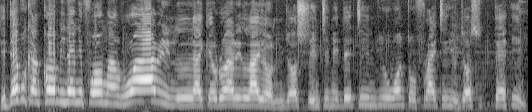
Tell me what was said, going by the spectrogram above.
The devil can come in any form and roaring like a roaring lion, just intimidating you, want to frighten you. Just tell him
